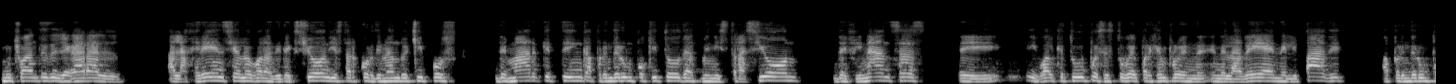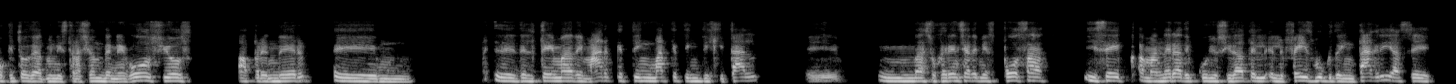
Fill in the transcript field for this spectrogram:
mucho antes de llegar al, a la gerencia, luego a la dirección y estar coordinando equipos de marketing, aprender un poquito de administración, de finanzas. Eh, igual que tú, pues estuve, por ejemplo, en, en el ADEA, en el IPADE, aprender un poquito de administración de negocios, aprender em, eh, del tema de marketing, marketing digital. Eh, a sugerencia de mi esposa, hice a manera de curiosidad el, Facebook de Intagri hace,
